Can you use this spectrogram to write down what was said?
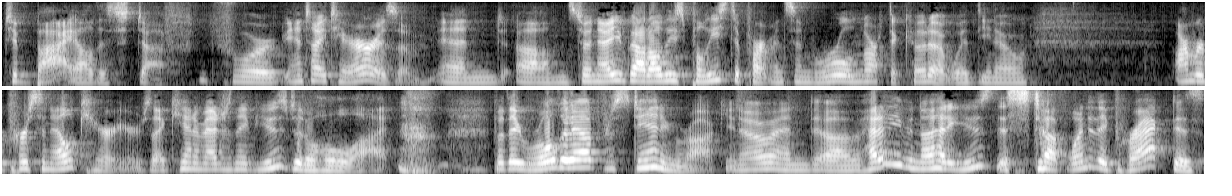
to buy all this stuff for anti terrorism. And um, so now you've got all these police departments in rural North Dakota with, you know, armored personnel carriers. I can't imagine they've used it a whole lot. but they rolled it out for Standing Rock, you know, and uh, how do they even know how to use this stuff? When do they practice?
